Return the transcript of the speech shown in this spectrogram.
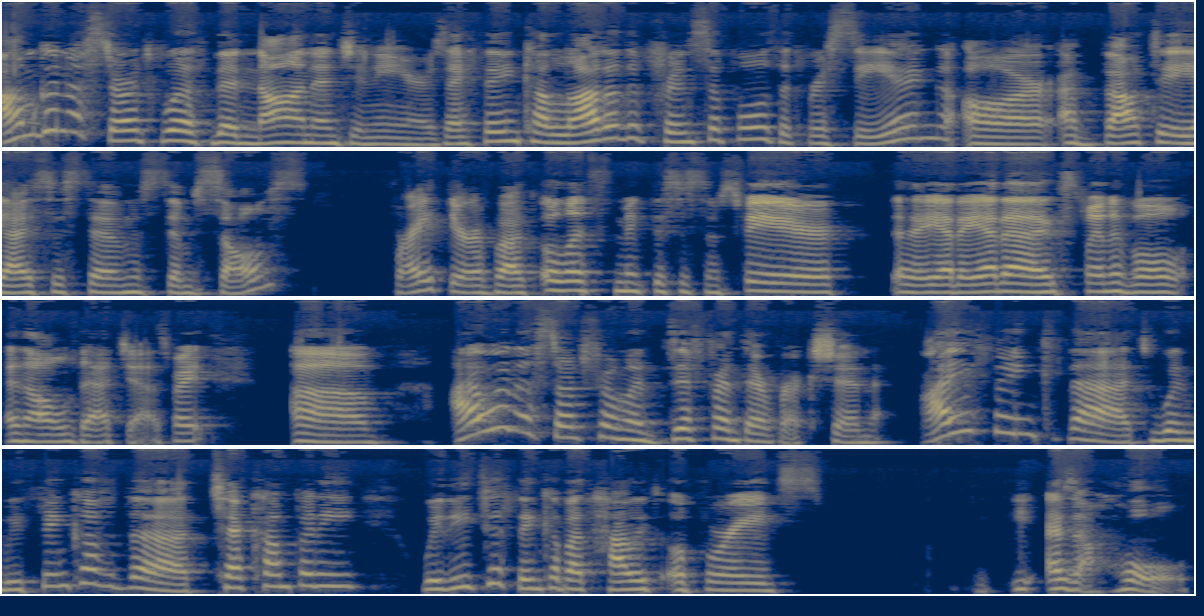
I'm going to start with the non engineers. I think a lot of the principles that we're seeing are about the AI systems themselves, right? They're about, oh, let's make the systems fair, yada, yada, explainable, and all that jazz, right? Um, I want to start from a different direction. I think that when we think of the tech company, we need to think about how it operates as a whole,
